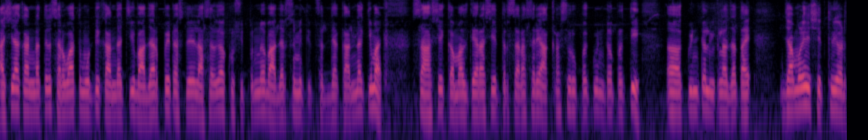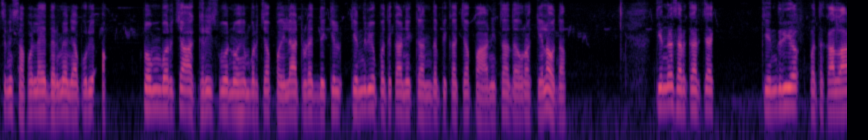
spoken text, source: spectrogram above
आशिया खंडातील सर्वात मोठी कांद्याची बाजारपेठ असलेली लासलगाव कृषी उत्पन्न बाजार समितीत सध्या कांदा किमान सहाशे कमाल तेराशे तर सरासरी अकराशे रुपये क्विंटल प्रति क्विंटल विकला जात आहे. ज्यामुळे शेतकरी अडचणीत सापडल्या आहे. दरम्यान यापूर्वी ऑक्टोबरच्या अखेरीस व नोव्हेंबरच्या पहिल्या आठवड्यात देखील केंद्रीय पथकाने कांदा पिकाच्या पाहणीचा दौरा केला होता. केंद्र सरकारच्या केंद्रीय पथकाला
